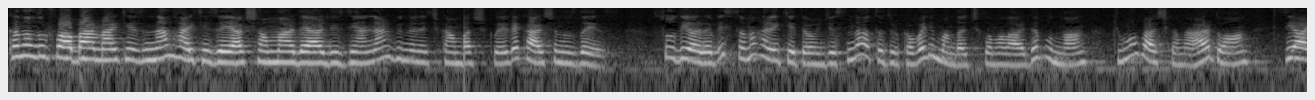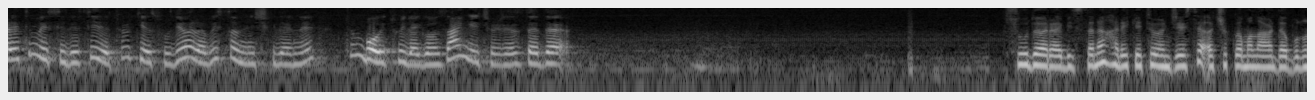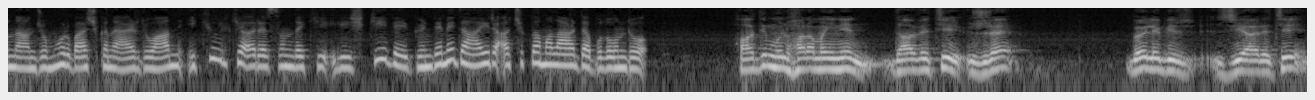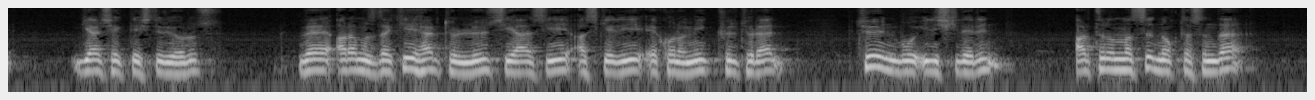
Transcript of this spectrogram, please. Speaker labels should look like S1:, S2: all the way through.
S1: Kanal Urfa Haber Merkezi'nden herkese iyi akşamlar değerli izleyenler. Gündeme çıkan başlıklarıyla karşınızdayız. Suudi Arabistan'ı hareketi öncesinde Atatürk Havalimanı'nda açıklamalarda bulunan Cumhurbaşkanı Erdoğan, ziyaretin vesilesiyle Türkiye-Suudi Arabistan ilişkilerini tüm boyutuyla gözden geçireceğiz dedi.
S2: Suudi Arabistan'a hareketi öncesi açıklamalarda bulunan Cumhurbaşkanı Erdoğan, iki ülke arasındaki ilişki ve gündeme dair açıklamalarda bulundu.
S3: Hadimül Harameyn'in daveti üzere böyle bir ziyareti gerçekleştiriyoruz ve aramızdaki her türlü siyasi, askeri, ekonomik, kültürel tüm bu ilişkilerin artırılması noktasında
